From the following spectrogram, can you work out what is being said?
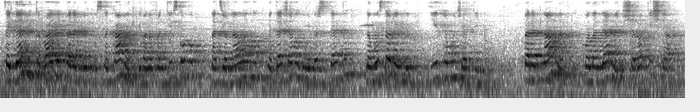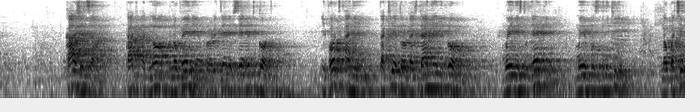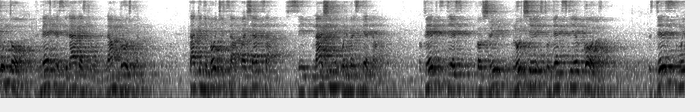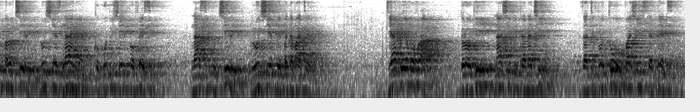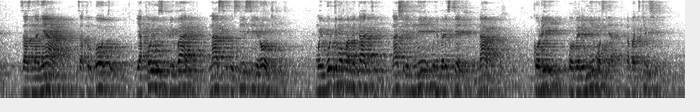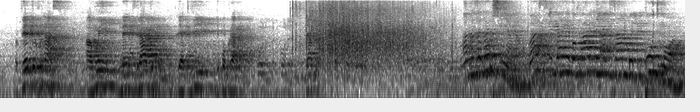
Цей день відкриває перед випускниками Івано-Франківського національного медичного університету нову сторінку їхньому житті. Перед нами молодими широкий шлях. Кажется, как одно мгновение пролетели все эти годы. И вот они, такие долгожданные дипломы. Мы не студенты, мы выпускники. Но почему-то вместе с радостью нам грустно. Так и не хочется прощаться с нашим университетом. Ведь здесь прошли лучшие студенческие годы. Здесь мы получили лучшие знания к будущей профессии. Нас учили лучшие преподаватели. Дякуємо вам, дорогі наші викладачі, за теплоту ваших сердець, за знання, за турботу, якою зігрівали нас усі ці роки. Ми будемо пам'ятати наш рідний університет навик, коли повернемося на батьківщину. Вірте в нас, а ми не зрадимо клятві Гіппократа. Дякую. Вас вітає вокальний ансамбль Будьмо.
